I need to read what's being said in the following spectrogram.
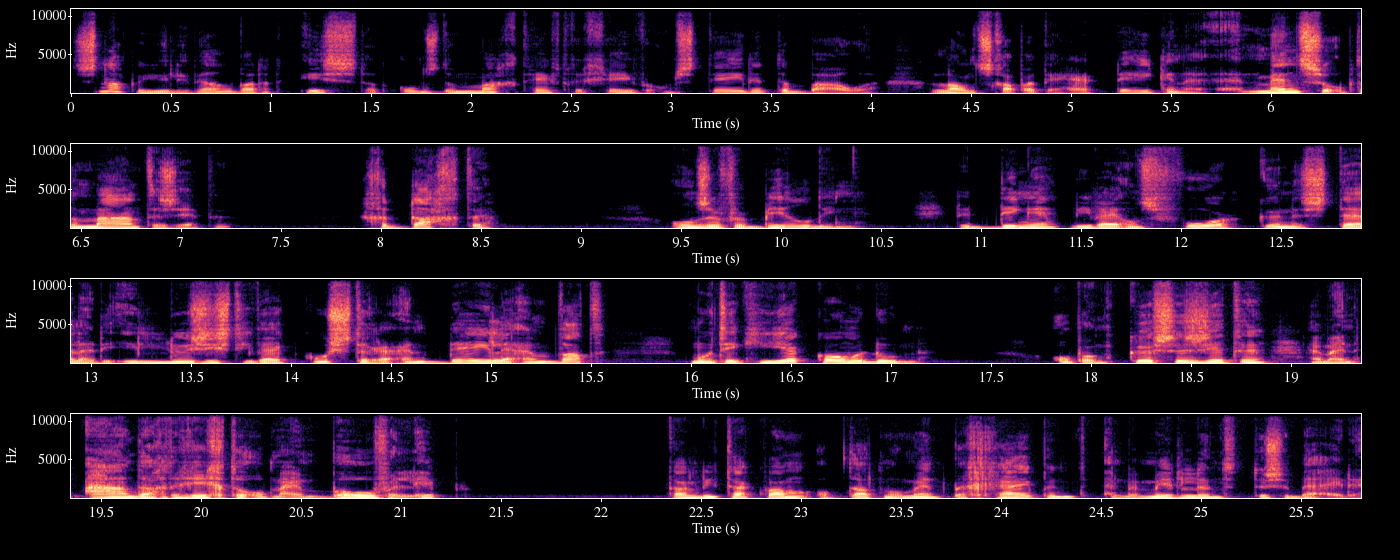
Snappen jullie wel wat het is dat ons de macht heeft gegeven om steden te bouwen, landschappen te hertekenen en mensen op de maan te zetten? Gedachten, onze verbeelding, de dingen die wij ons voor kunnen stellen, de illusies die wij koesteren en delen. En wat moet ik hier komen doen? Op een kussen zitten en mijn aandacht richten op mijn bovenlip? Talita kwam op dat moment begrijpend en bemiddelend tussen beiden.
